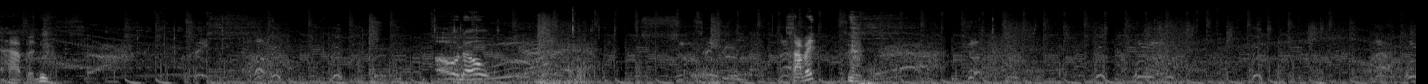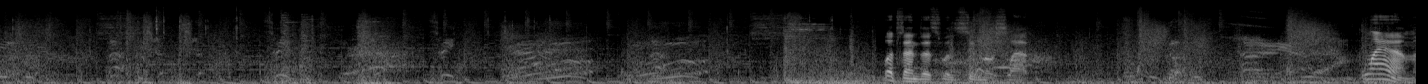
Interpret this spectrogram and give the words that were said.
happen? Oh no! Stop it! Let's end this with Sumo Slap. Blam!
